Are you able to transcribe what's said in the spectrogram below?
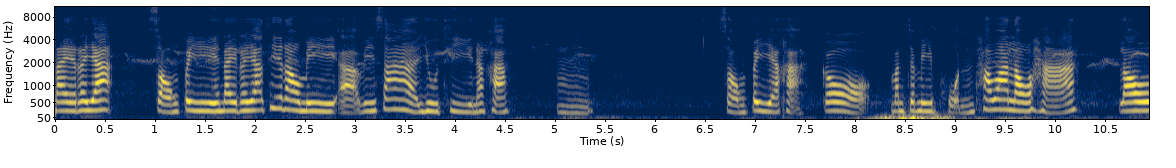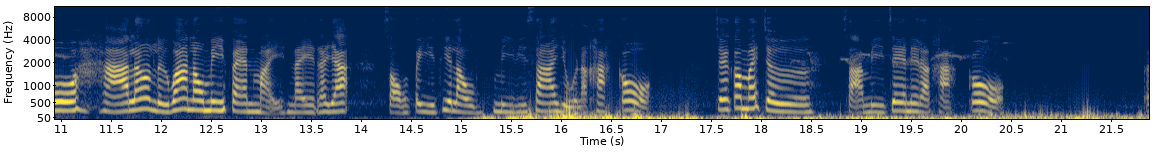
ในระยะ 2 ปีในระยะที่เรามีอ่าวีซ่า UT นะคะสองปีอะค่ะ ก็มันจะมีผลถ้าว่าเราหาเราหาแล้วหรือว่าเรามีแฟนใหม่ในระยะ 2 ปีที่เรามีวีซ่าอยู่นะคะ ก็เจ๊ก็ไม่เจอสามีเจ๊นี่แหละค่ะ ก็เอ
